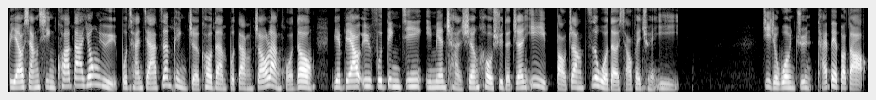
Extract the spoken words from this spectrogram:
不要相信夸大用语，不参加赠品折扣等不当招揽活动，也不要预付定金，以免产生后续的争议，保障自我的消费权益。记者温俊台北报道。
